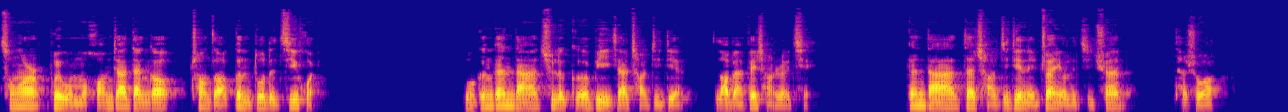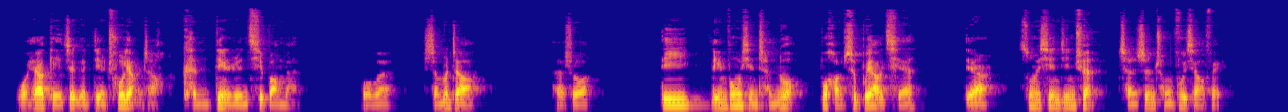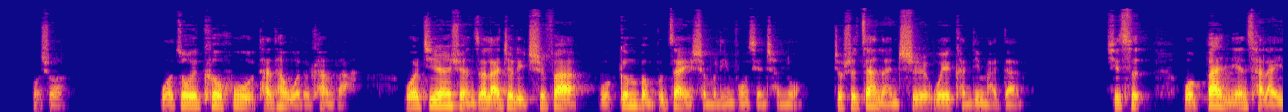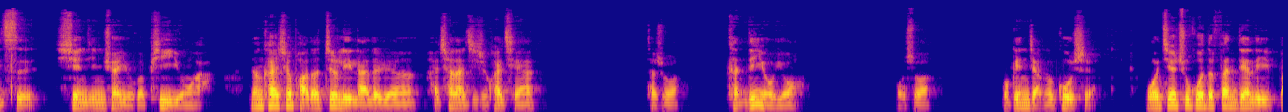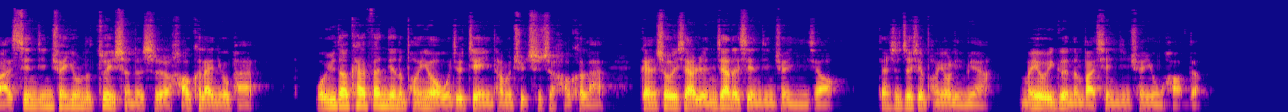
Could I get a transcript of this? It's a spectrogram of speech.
从而为我们皇家蛋糕创造更多的机会。我跟甘达去了隔壁一家炒鸡店，老板非常热情。甘达在炒鸡店里转悠了几圈，他说：“我要给这个店出两招，肯定人气爆满。”我问：“什么招？”他说：“第一，零风险承诺。”不好吃不要钱。第二，送现金券，产生重复消费。我说，我作为客户谈谈我的看法。我既然选择来这里吃饭，我根本不在意什么零风险承诺，就是再难吃我也肯定买单。其次，我半年才来一次，现金券有个屁用啊！能开车跑到这里来的人还差那几十块钱。他说，肯定有用。我说，我给你讲个故事。我接触过的饭店里，把现金券用的最省的是豪克莱牛排。我遇到开饭店的朋友，我就建议他们去吃吃豪克莱，感受一下人家的现金券营销。但是这些朋友里面啊，没有一个能把现金券用好的。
